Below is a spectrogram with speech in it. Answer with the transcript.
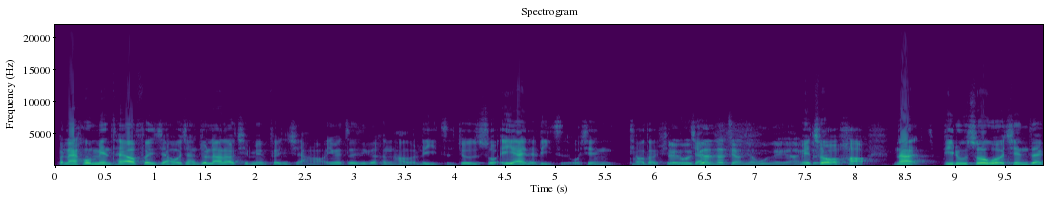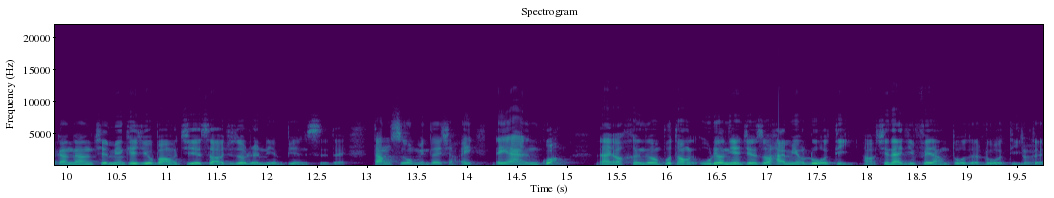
本来后面才要分享，我想就拉到前面分享哦，因为这是一个很好的例子，就是说 AI 的例子，我先挑到前面讲。对我刚才讲讲问 AI，没错。好，那比如说我现在刚刚前面 K 姐有帮我介绍，就是说人脸辨识，对，当时我们在想，哎，AI 很广。那有很多不同。五六年前的时候还没有落地，好，现在已经非常多的落地。对，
